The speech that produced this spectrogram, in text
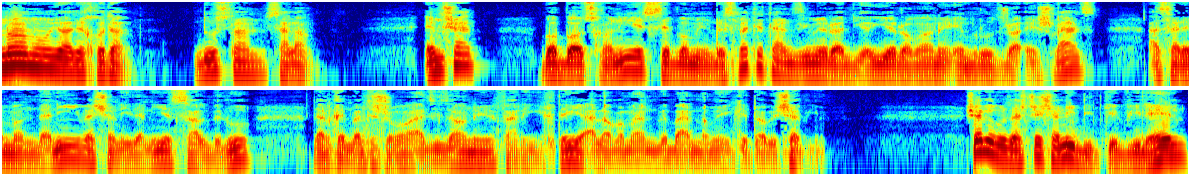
نام و یاد خدا. دوستان سلام. امشب با بازخانی سومین قسمت تنظیم رادیویی رمان امروز را عشق است اثر ماندنی و شنیدنی سالبرو در خدمت شما عزیزان فریخته من به برنامه کتاب شبیم. شب گذشته شنیدید که ویلهلم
